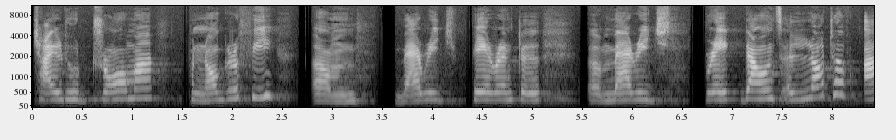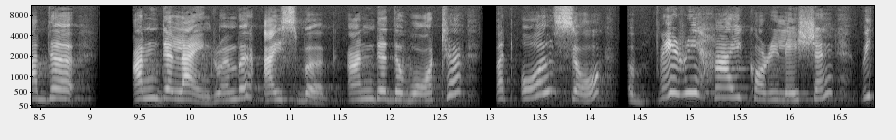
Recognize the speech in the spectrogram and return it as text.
childhood trauma, pornography, um, marriage, parental uh, marriage breakdowns, a lot of other underlying, remember, iceberg under the water, but also a very high correlation with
